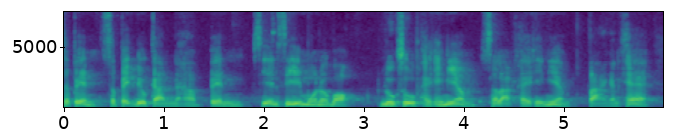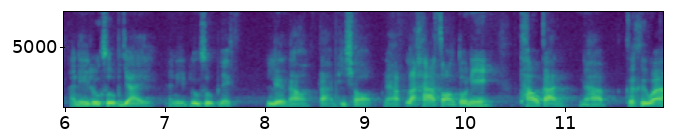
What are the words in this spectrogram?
จะเป็นสเปคเดียวกันนะครับ เป็น CNC monobox ลูกสูบไทเทเนียม สลักไทเทเนียม ต่างกันแค่ อันนี้ลูกสูบใหญ่ อันนี้ลูกสูบเล็ก เลือกเอาตามที่ชอบนะครับ ราคา 2 ตัวนี้เท่ากันนะครับ ก็คือว่า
